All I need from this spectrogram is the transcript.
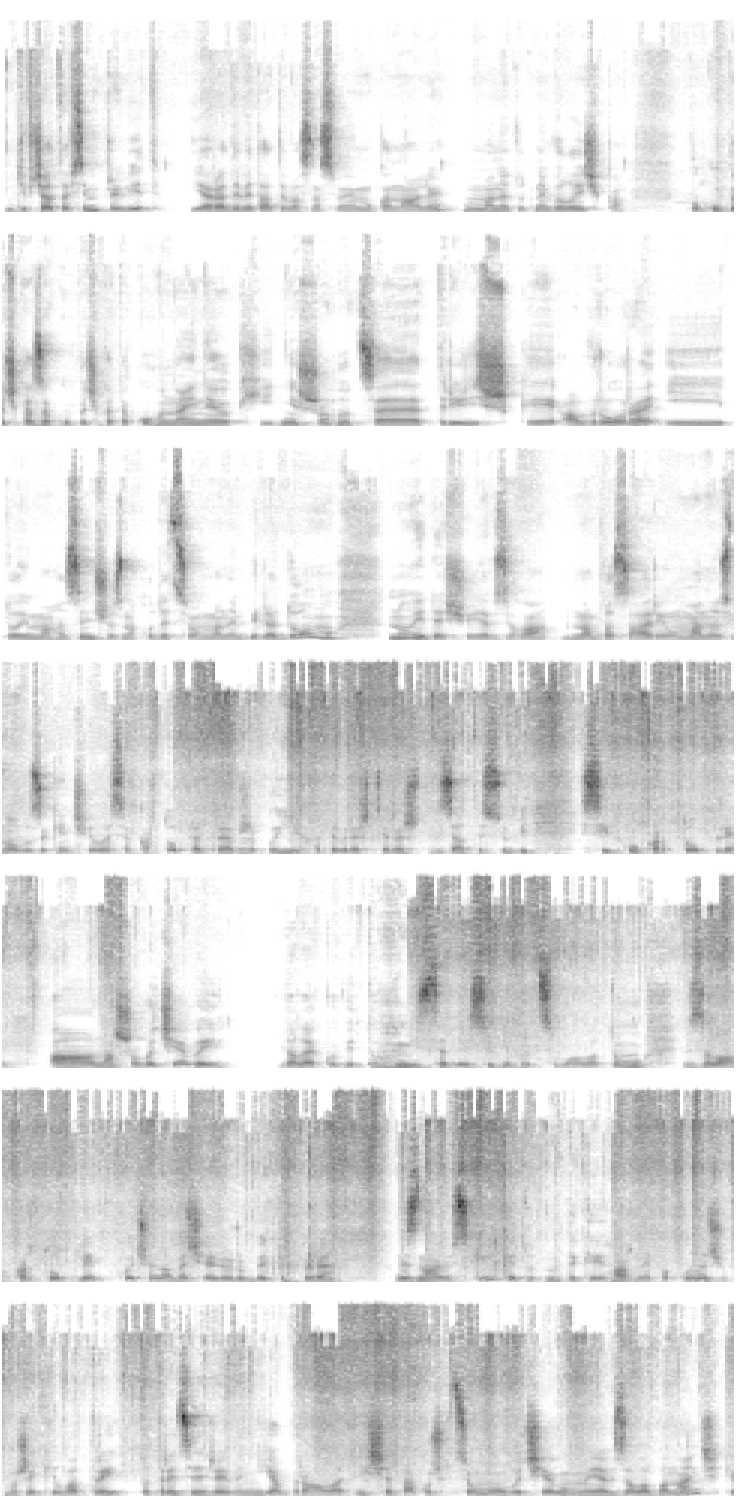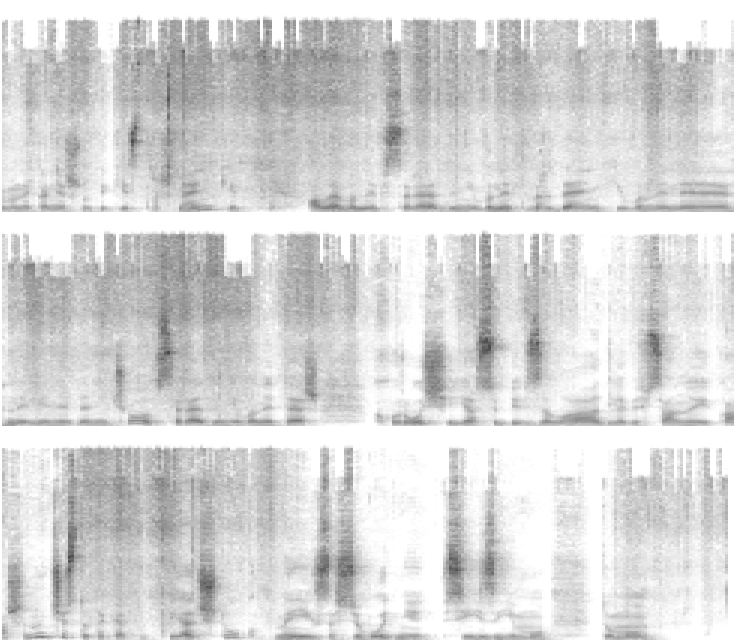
Дівчата, всім привіт! Я рада вітати вас на своєму каналі. У мене тут невеличка покупочка, закупочка такого найнеобхіднішого. Це трішки Аврора і той магазин, що знаходиться у мене біля дому. Ну і дещо я взяла на базарі. У мене знову закінчилася картопля. Треба вже поїхати, врешті-решт, взяти собі сітку картоплі. А наш овочевий далеко від того місця, де я сьогодні працювала. Тому взяла картоплі, хочу на вечерю робити пюре. Не знаю скільки, тут ну, такий гарний пакуночок, може кіла 3, по 30 гривень я брала. І ще також в цьому овочевому я взяла бананчики, вони, звісно, такі страшненькі, але вони всередині, вони тверденькі, вони не гнилі, не ніде нічого. Всередині вони теж хороші. Я собі взяла для вівсяної каші. Ну, чисто таке, тут 5 штук, ми їх за сьогодні всі з'їмо. Тому.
